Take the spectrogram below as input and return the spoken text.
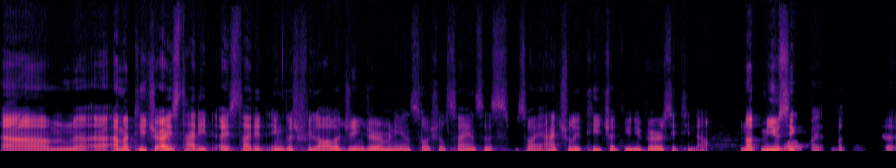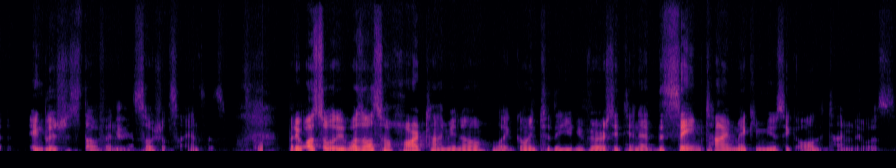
Um, uh, I'm a teacher. I studied I studied English philology in Germany and social sciences. So I actually teach at university now. Not music, well, but but English stuff and social sciences. cool. But it also it was also a hard time, you know, like going to the university and at the same time making music all the time. It was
